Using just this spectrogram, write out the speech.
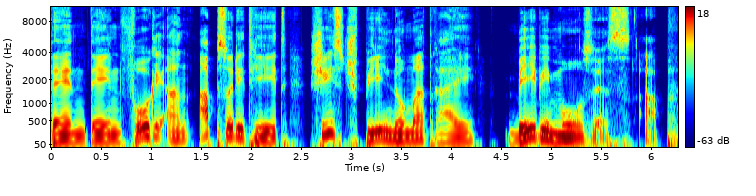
Denn den Vogel an Absurdität schießt Spiel Nummer 3 Baby Moses ab.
